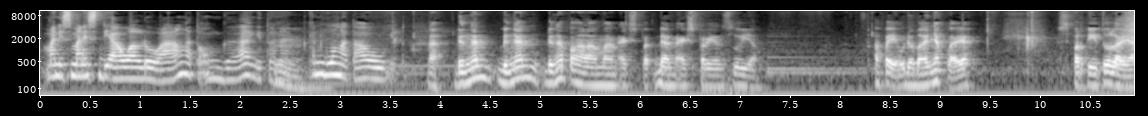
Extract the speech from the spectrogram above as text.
Manis-manis di awal doang atau enggak gitu. Nah Hmm. kan gue nggak tahu gitu. Nah, dengan dengan dengan pengalaman expert dan experience lu yang apa ya, udah banyak lah ya. Seperti itulah ya.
